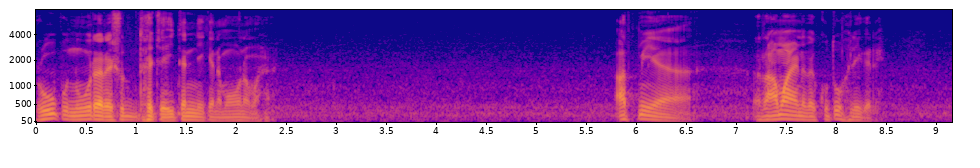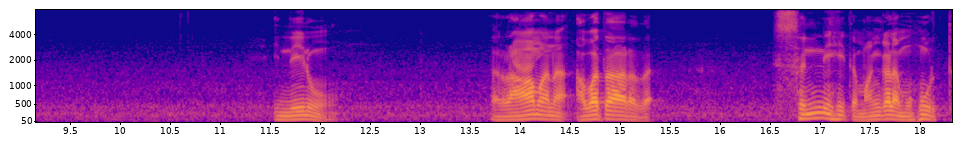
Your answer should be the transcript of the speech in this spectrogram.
ರೂಪು ನೂರರ ಶುದ್ಧ ಚೈತನ್ಯಕ್ಕೆ ನಮೋ ನಮಃ. ಆತ್ಮೀಯ ರಾಮಾಯಣದ ಕುತೂಹಲಿಗರೆ, ಇನ್ನೇನು ರಾಮನ ಅವತಾರದ ಸನ್ನಿಹಿತ ಮಂಗಳ ಮುಹೂರ್ತ.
